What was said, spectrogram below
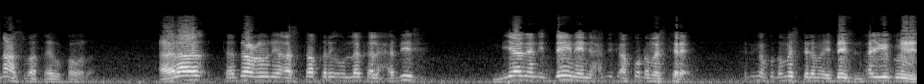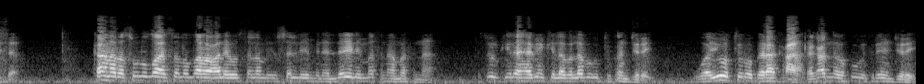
nacas baa tahay buu ka wada alaa tadacunii astaqri'u laka alxadiid miyaadan idaynaynin xadiidkaan ku dhamaystire xadidkaan ku dhamaystire ma idaysid maxay iga goynaysaa kaana rasuulu llahi sala allahu alayh wasalam yusallii min alleyli mathnaa mathnaa rasuulka ilahi habeenkii laba laba u tukan jiray. Wa yuutiru birakca ragcadna waa ku witriyan jiray.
